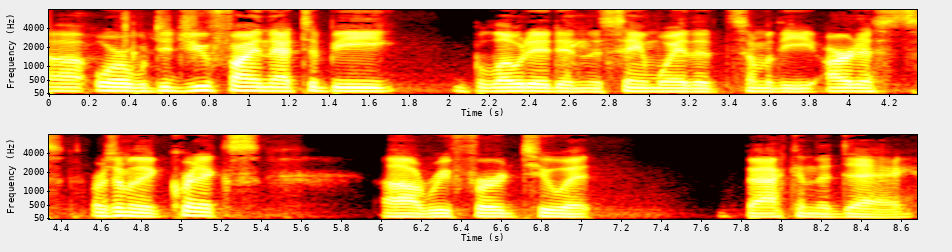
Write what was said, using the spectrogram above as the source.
uh, or did you find that to be bloated in the same way that some of the artists or some of the critics uh, referred to it back in the day?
